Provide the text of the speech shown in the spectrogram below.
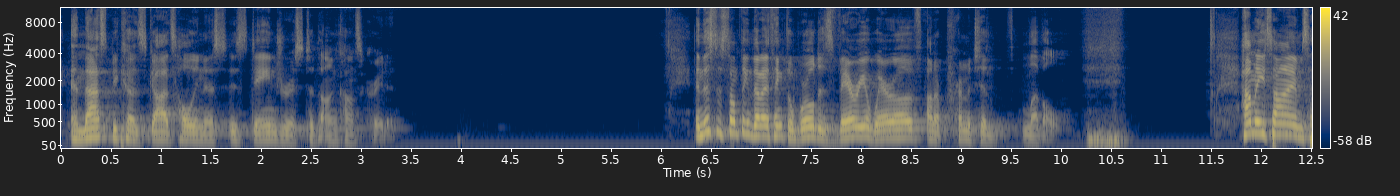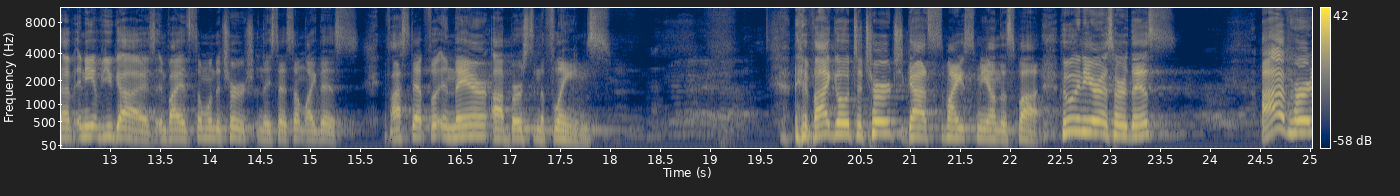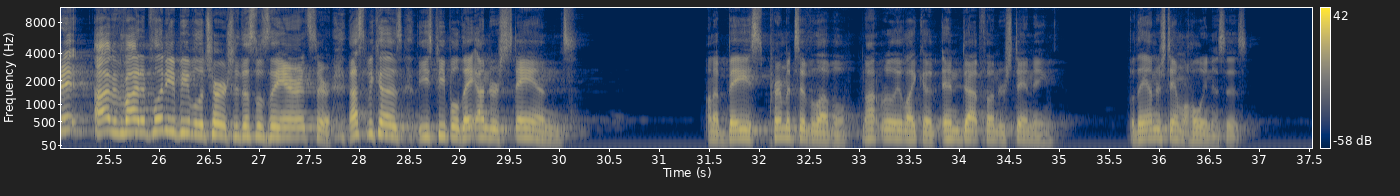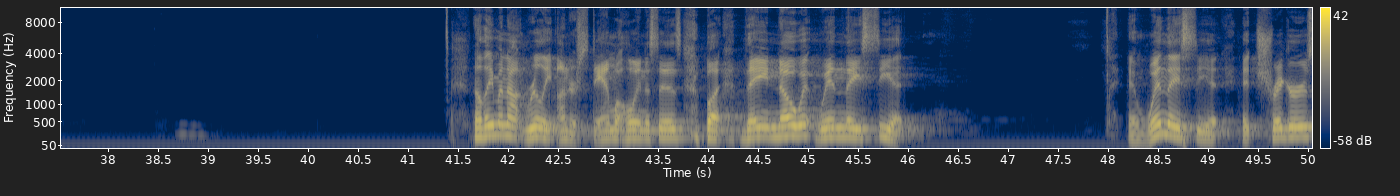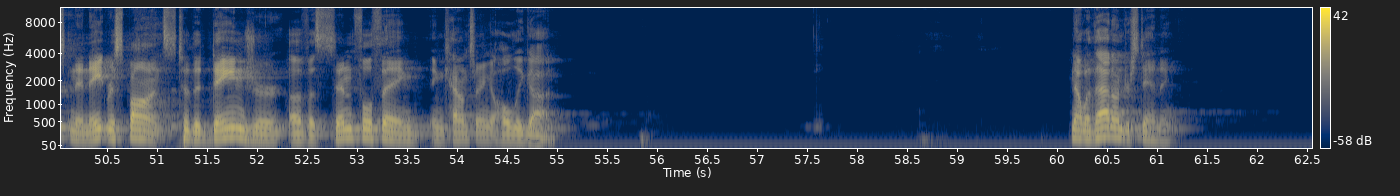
And that's because God's holiness is dangerous to the unconsecrated. And this is something that I think the world is very aware of on a primitive level. How many times have any of you guys invited someone to church and they said something like this? If I step foot in there, I burst into flames. If I go to church, God smites me on the spot. Who in here has heard this? I've heard it. I've invited plenty of people to church and this was the answer. That's because these people, they understand on a base, primitive level, not really like an in depth understanding, but they understand what holiness is. Now, they may not really understand what holiness is, but they know it when they see it. And when they see it, it triggers an innate response to the danger of a sinful thing encountering a holy God. Now, with that understanding,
